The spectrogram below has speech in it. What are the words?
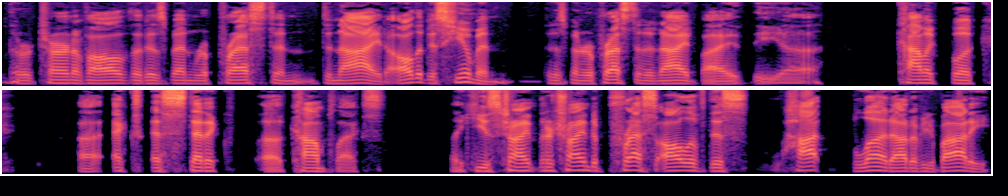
the return of all that has been repressed and denied, all that is human that has been repressed and denied by the uh, comic book uh, ex- aesthetic uh, complex. Like he's trying, they're trying to press all of this hot blood out of your body.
